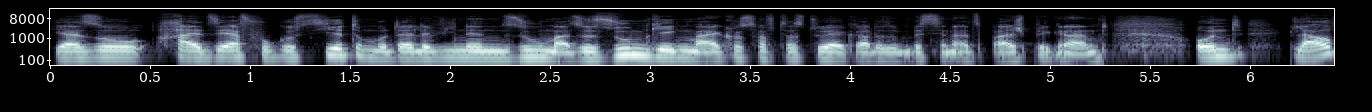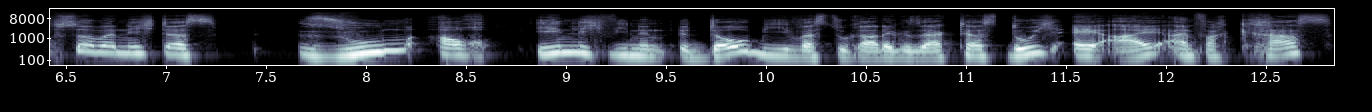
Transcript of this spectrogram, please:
ja so halt sehr fokussierte Modelle wie einen Zoom. Also Zoom gegen Microsoft hast du ja gerade so ein bisschen als Beispiel genannt. Und glaubst du aber nicht, dass Zoom auch ähnlich wie ein Adobe, was du gerade gesagt hast, durch AI einfach krass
